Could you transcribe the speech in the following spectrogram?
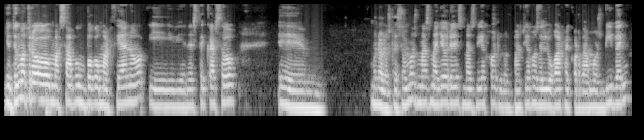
Yo tengo otro mashup un poco marciano y en este caso eh, bueno, los que somos más mayores, más viejos, los más viejos del lugar recordamos Viven,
